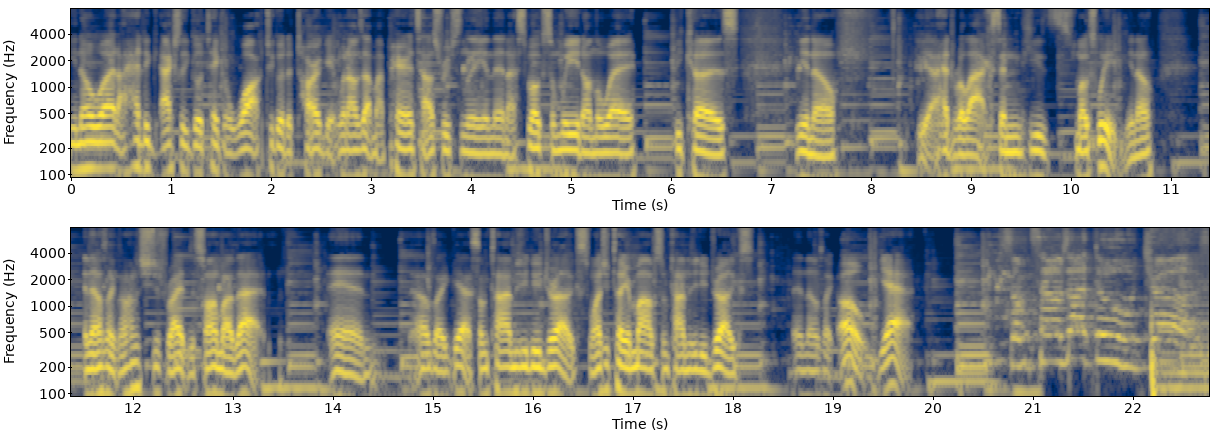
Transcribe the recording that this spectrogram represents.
You know what? I had to actually go take a walk to go to Target when I was at my parents' house recently. And then I smoked some weed on the way because, you know, yeah, I had to relax. And he smokes weed, you know? And I was like, Why don't you just write the song about that? And I was like, Yeah, sometimes you do drugs. Why don't you tell your mom sometimes you do drugs? And I was like, Oh, yeah. Sometimes I do drugs,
